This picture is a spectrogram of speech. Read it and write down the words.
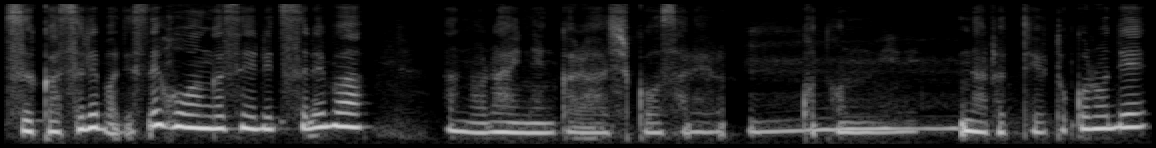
通過すればですね法案が成立すればあの来年から施行されることになるっていうところで、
